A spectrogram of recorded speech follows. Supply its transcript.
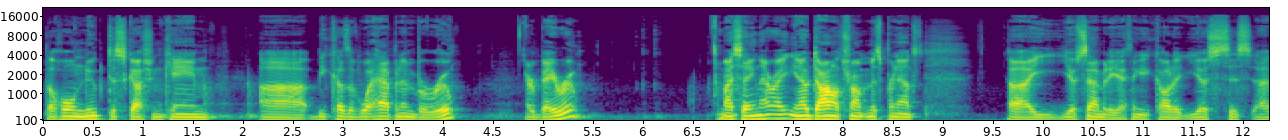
the whole nuke discussion came uh, because of what happened in Beirut. or Beirut. Am I saying that right? You know, Donald Trump mispronounced uh, Yosemite. I think he called it Yosis. Uh,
